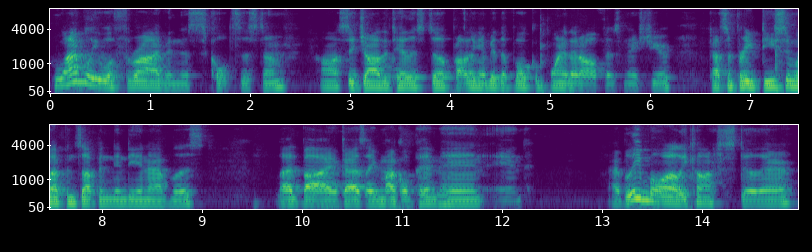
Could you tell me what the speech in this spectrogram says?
who I believe will thrive in this Colt system. Honestly, Jonathan Taylor's still probably going to be the focal point of that offense next year. Got some pretty decent weapons up in Indianapolis, led by guys like Michael Pittman and I believe Mo Alie-Cox is still there.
